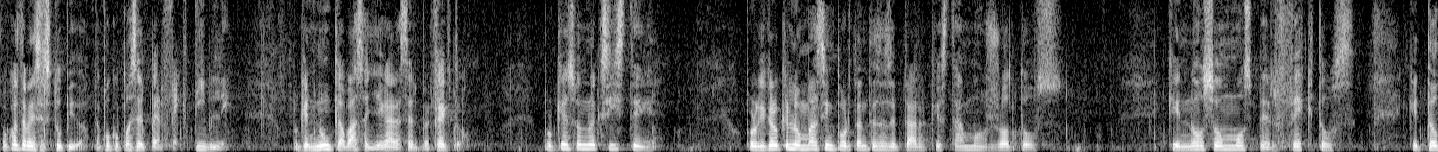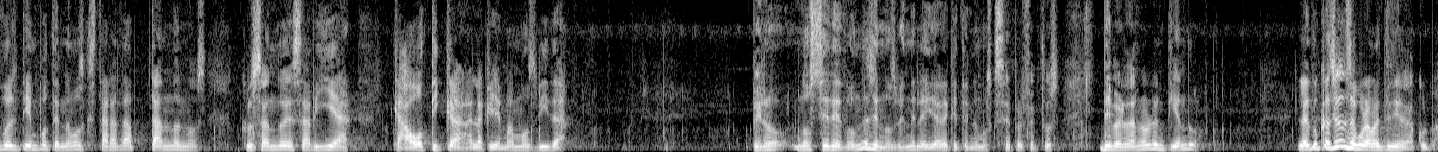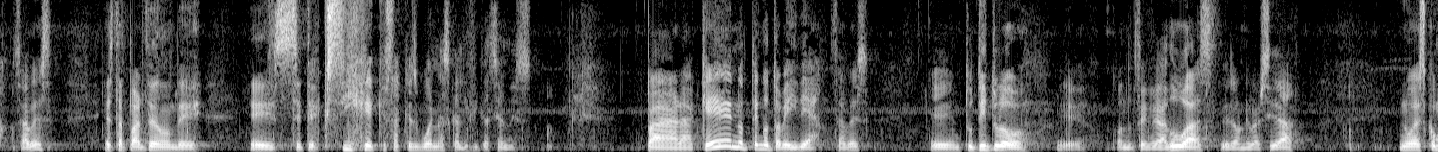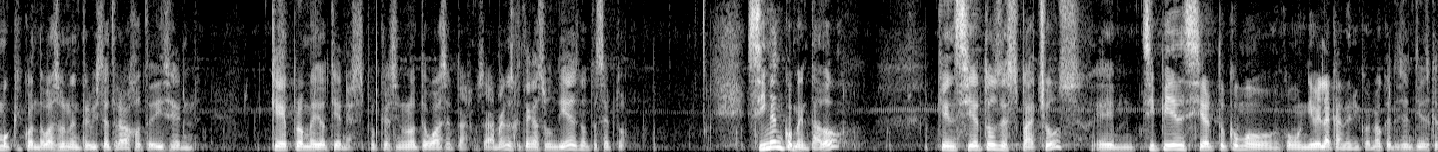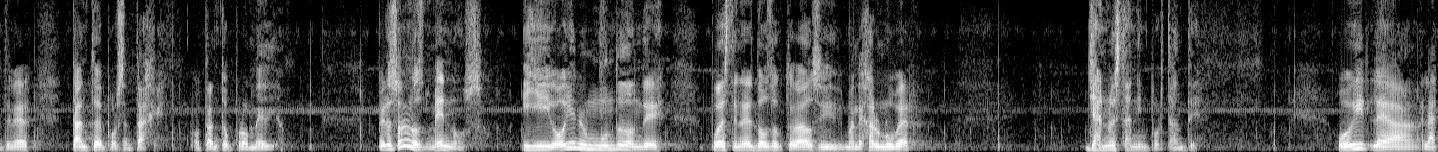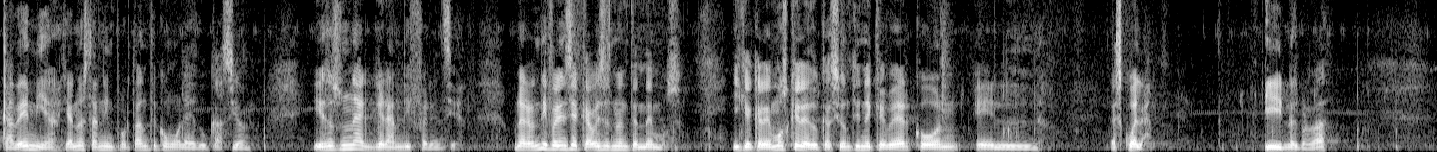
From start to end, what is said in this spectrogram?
Lo cual también es estúpido, tampoco puede ser perfectible, porque nunca vas a llegar a ser perfecto, porque eso no existe. Porque creo que lo más importante es aceptar que estamos rotos, que no somos perfectos, que todo el tiempo tenemos que estar adaptándonos, cruzando esa vía caótica a la que llamamos vida. Pero no sé de dónde se nos vende la idea de que tenemos que ser perfectos. De verdad no lo entiendo. La educación seguramente tiene la culpa, ¿sabes? Esta parte donde eh, se te exige que saques buenas calificaciones. ¿Para qué? No tengo todavía idea, ¿sabes? En tu título eh, cuando te gradúas de la universidad. No es como que cuando vas a una entrevista de trabajo te dicen qué promedio tienes, porque si no, no te voy a aceptar. O sea, a menos que tengas un 10, no te acepto. Sí me han comentado que en ciertos despachos eh, sí piden cierto como, como nivel académico, ¿no? Que dicen tienes que tener tanto de porcentaje o tanto promedio. Pero son los menos. Y hoy en un mundo donde puedes tener dos doctorados y manejar un Uber, ya no es tan importante. Hoy la, academia ya no es tan importante como la educación. Y eso es una gran diferencia. Una gran diferencia que a veces no entendemos y que creemos que la educación tiene que ver con la escuela. Y no es verdad.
